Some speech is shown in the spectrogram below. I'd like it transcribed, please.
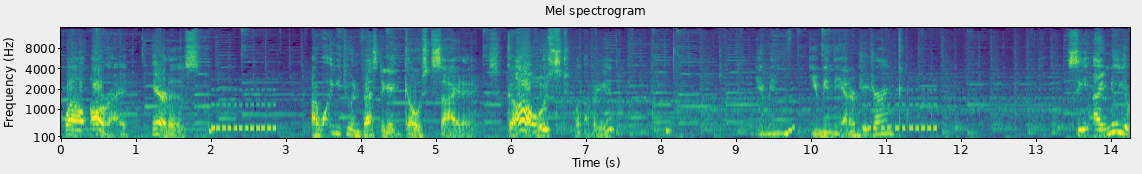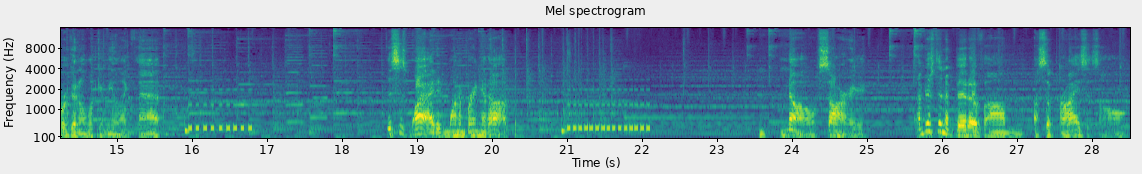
Well, alright. Here it is. I want you to investigate ghost sightings. Ghost? What the beep? You mean you mean the energy drink? See, I knew you were gonna look at me like that. This is why I didn't want to bring it up. N no, sorry. I'm just in a bit of, um, a surprise is all.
